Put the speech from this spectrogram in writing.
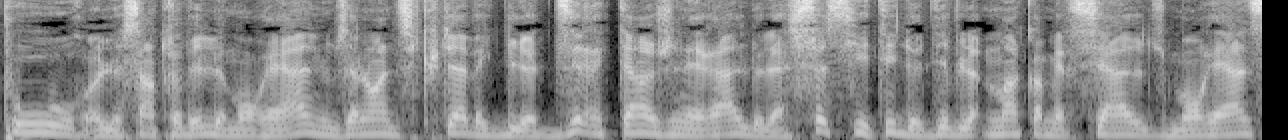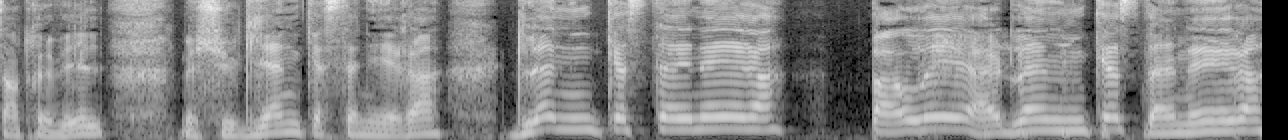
pour le centre-ville de Montréal. Nous allons en discuter avec le directeur général de la Société de développement commercial du Montréal Centre-ville, Monsieur Glenn Castanera. Glenn Castanera, parler à Glenn Castanera.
